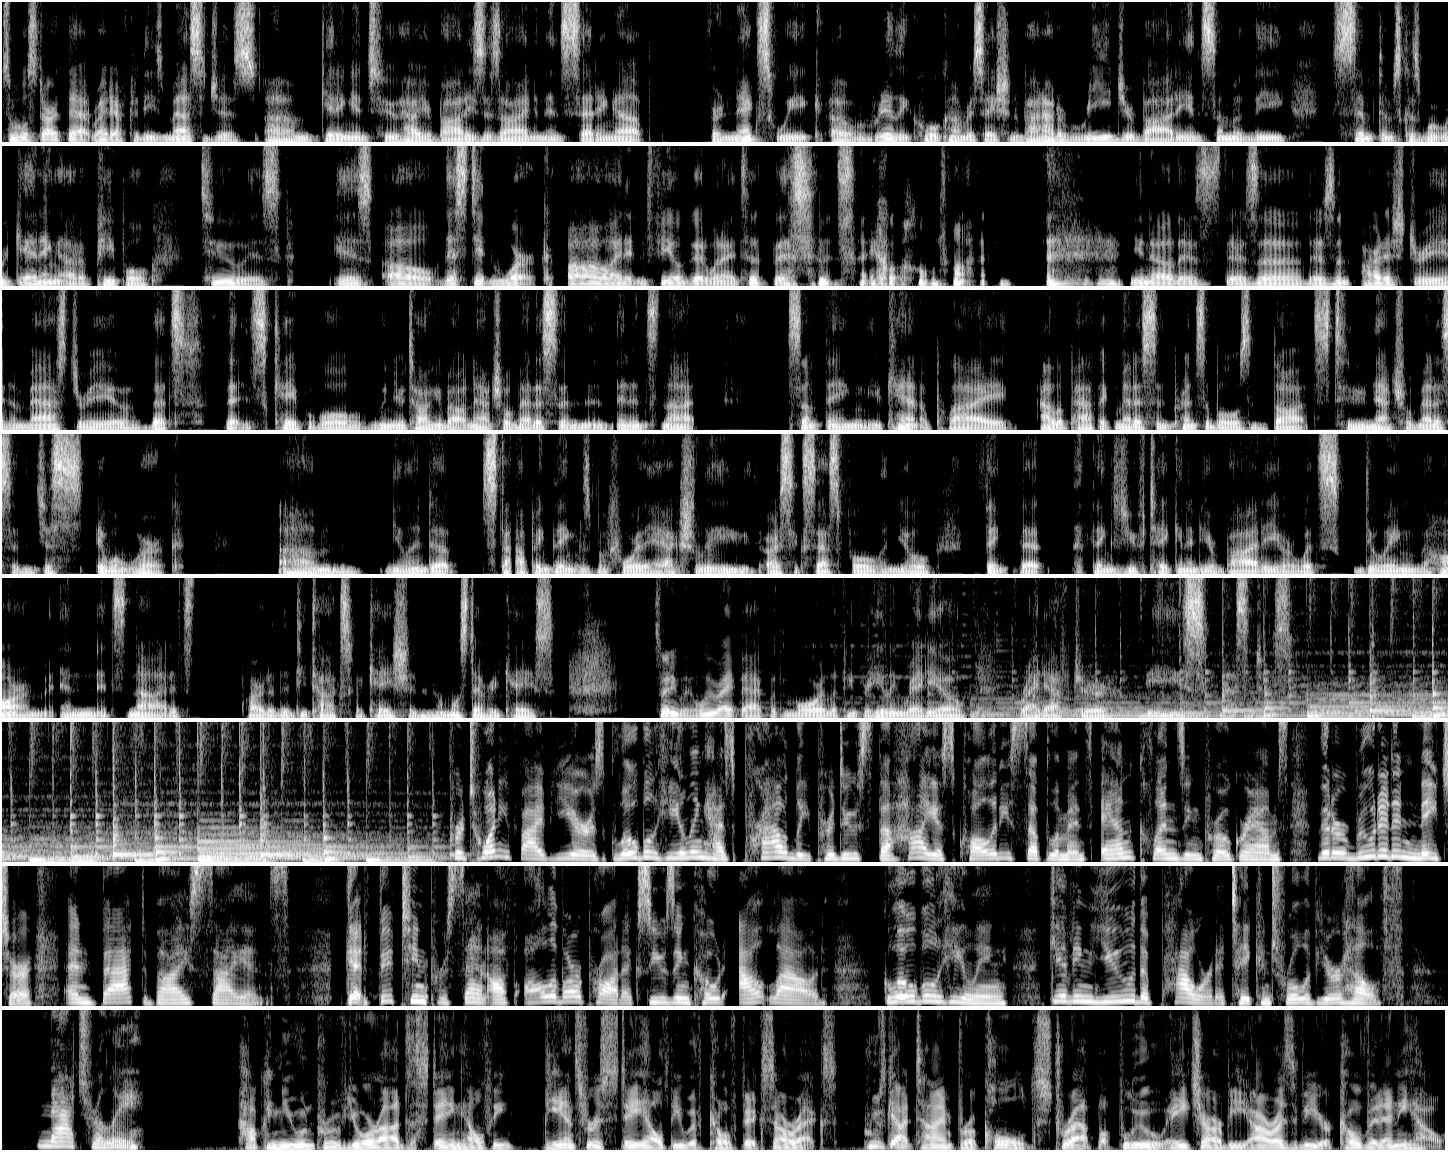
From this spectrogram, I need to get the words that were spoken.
So we'll start that right after these messages, um, getting into how your body's designed, and then setting up for next week a really cool conversation about how to read your body and some of the symptoms. Because what we're getting out of people too is is oh this didn't work. Oh i didn't feel good when i took this. And it's like well hold on. You know there's there's a there's an artistry and a mastery of that's that's capable when you're talking about natural medicine and, and it's not something you can't apply allopathic medicine principles and thoughts to natural medicine. It just it won't work um, you'll end up stopping things before they actually are successful and you'll think that the things you've taken into your body are what's doing the harm and it's not. It's part of the detoxification in almost every case. So anyway we'll be right back with more looking for healing radio right after these messages For 25 years, Global Healing has proudly produced the highest quality supplements and cleansing programs that are rooted in nature and backed by science. Get 15% off all of our products using code OUTLOUD. Global Healing, giving you the power to take control of your health naturally. How can you improve your odds of staying healthy? The answer is stay healthy with Cofix RX. Who's got time for a cold, strep, a flu, HRV, RSV, or COVID anyhow?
